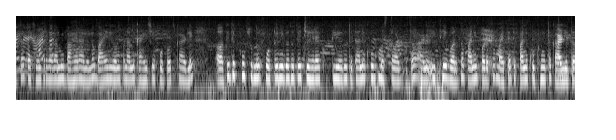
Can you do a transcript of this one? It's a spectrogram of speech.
होता. त्याच्यानंतर मग आम्ही बाहेर आलेलो. बाहेर येऊन पण आम्ही काहीचे फोटोज काढले. तिथे खूप सुंदर फोटो निघत होते. चेहरा खूप क्लिअर होते. आणि खूप मस्त वाटत होतं. आणि इथे वरनं पाणी पडतं. माहिती आहे ते पाणी कुठून येतं काय येतं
